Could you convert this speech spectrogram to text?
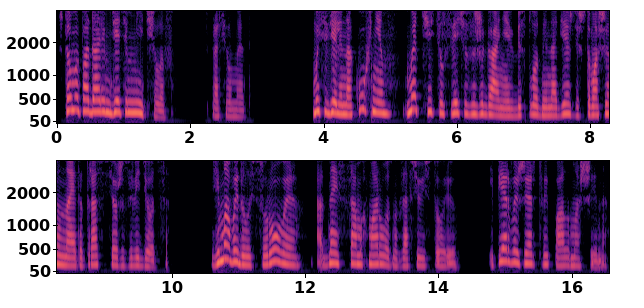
«Что мы подарим детям Митчеллов?» — спросил Мэт. Мы сидели на кухне, Мэт чистил свечи зажигания в бесплодной надежде, что машина на этот раз все же заведется. Зима выдалась суровая, одна из самых морозных за всю историю, и первой жертвой пала машина.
